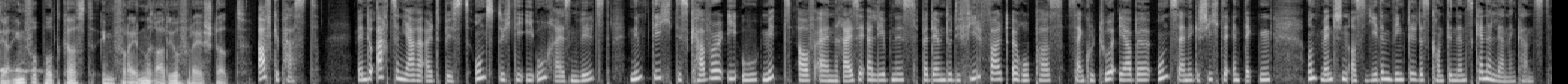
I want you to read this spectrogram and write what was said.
Der Infopodcast im Freien Radio Freistadt. Aufgepasst! Wenn du 18 Jahre alt bist und durch die EU reisen willst, nimmt dich Discover EU mit auf ein Reiseerlebnis, bei dem du die Vielfalt Europas, sein Kulturerbe und seine Geschichte entdecken und Menschen aus jedem Winkel des Kontinents kennenlernen kannst.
